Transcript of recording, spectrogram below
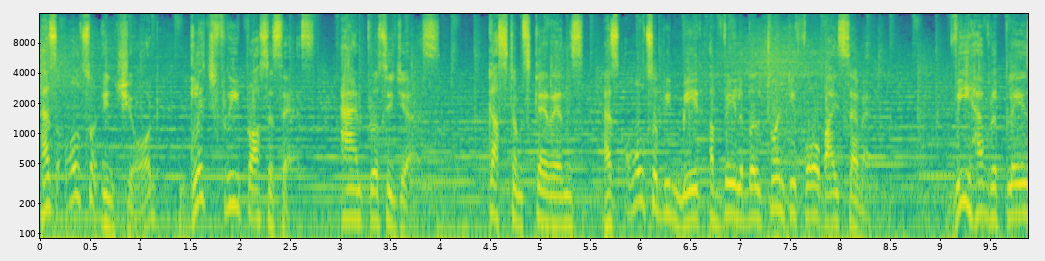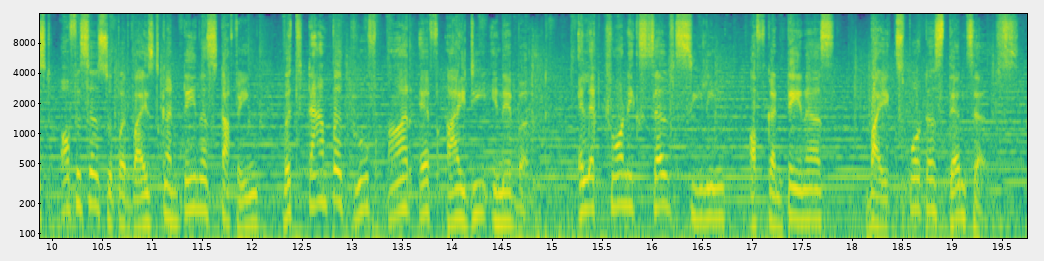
has also ensured glitch-free processes and procedures. Customs clearance has also been made available 24 by 7 we have replaced officer supervised container stuffing with tamper proof RFID enabled electronic self sealing of containers by exporters themselves.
